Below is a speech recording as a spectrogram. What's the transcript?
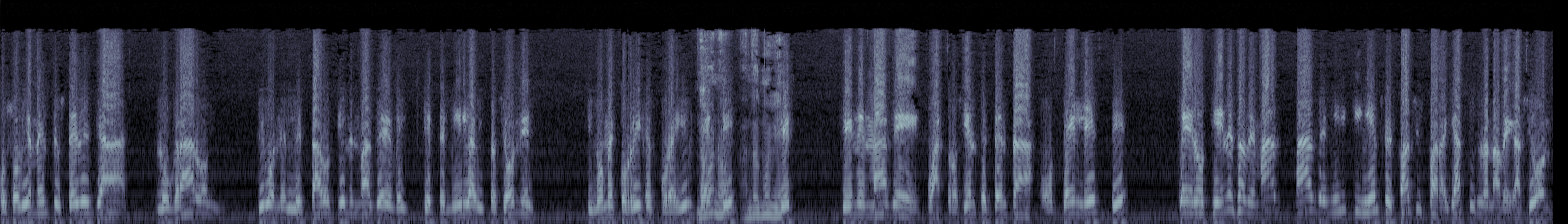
Pues obviamente ustedes ya lograron, digo, en el estado tienen más de 27 mil habitaciones, si no me corriges por ahí. No, no, andas muy bien. Tienen más de 470 hoteles, ¿sí? pero tienes además más de 1.500 espacios para ya la navegación.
